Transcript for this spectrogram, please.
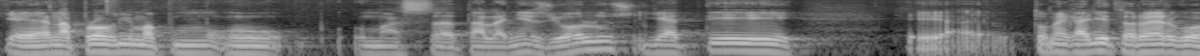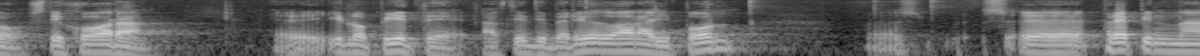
και ένα πρόβλημα που μου- που μας ταλανίζει όλους γιατί ε, το μεγαλύτερο έργο στη χώρα ε, υλοποιείται αυτή την περίοδο. Άρα λοιπόν ε, σ- ε, πρέπει να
